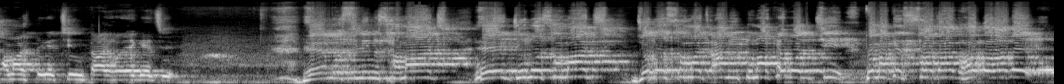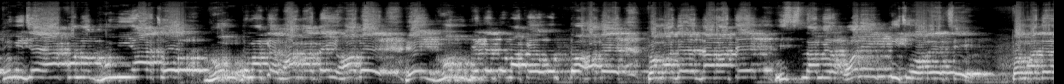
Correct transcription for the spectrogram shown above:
সমাজ থেকে চিন্তায় হয়ে গেছে। হে মুসলিম সমাজ, হে যুব সমাজ যুব সমাজ, আমি তোমাকে বলছি, তোমাকে সজাগ হতে হবে। তুমি যে এখনও ঘুমিয়ে আছো, ঘুম তোমাকে ভাঙাতেই হবে। এই ঘুম থেকে তোমাকে উঠতে হবে। তোমাদের দ্বারাতে ইসলামের অনেক কিছু হয়েছে। তোমাদের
